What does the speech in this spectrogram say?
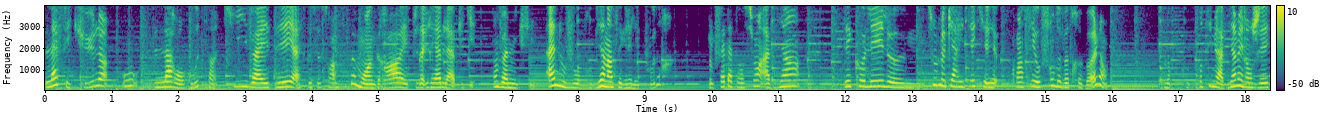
la fécule ou l'arrowroot qui va aider à ce que ce soit un petit peu moins gras et plus agréable à appliquer. On va mixer à nouveau pour bien intégrer les poudres. Donc faites attention à bien décoller le, tout le karité qui est coincé au fond de votre bol. Continuez à bien mélanger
